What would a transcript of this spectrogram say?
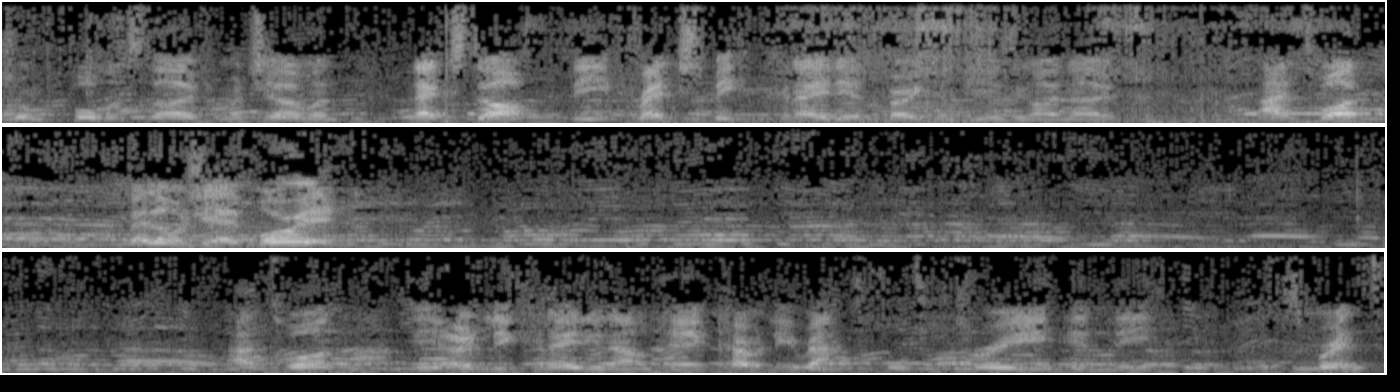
Strong performance though from a German. Next up, the French speaking Canadian, very confusing I know. Antoine Belanger Morin. Antoine, the only Canadian out here, currently ranked 43 in the sprint.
